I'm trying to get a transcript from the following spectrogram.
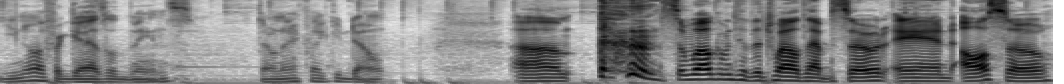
You know what forgazzled means. Don't act like you don't. Um, so welcome to the 12th episode and also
